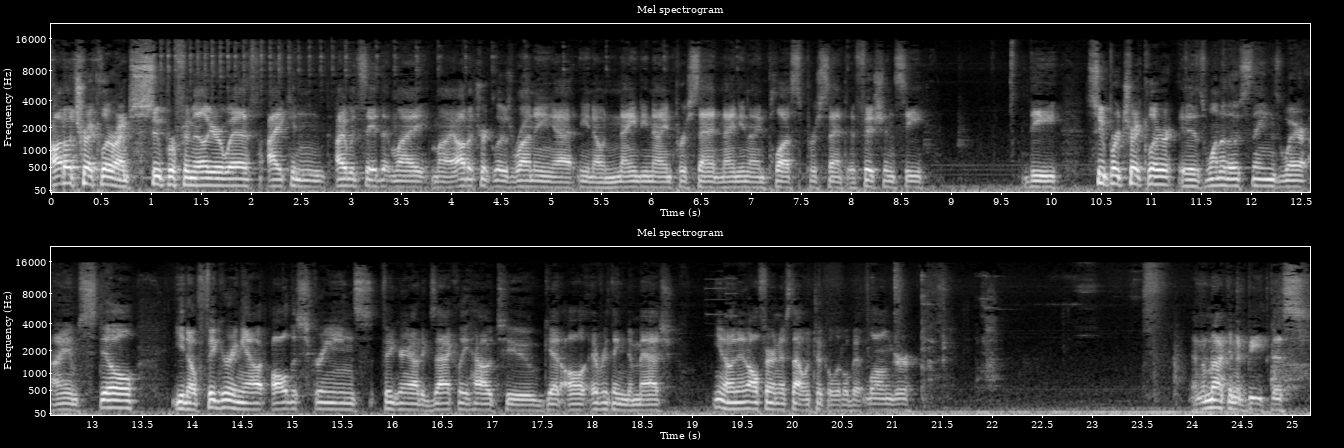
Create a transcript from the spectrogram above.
Auto trickler I'm super familiar with. I can I would say that my my auto trickler is running at, you know, 99%, 99 plus percent efficiency. The super trickler is one of those things where I am still, you know, figuring out all the screens, figuring out exactly how to get all everything to mesh. You know, and in all fairness, that one took a little bit longer. And I'm not going to beat this,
